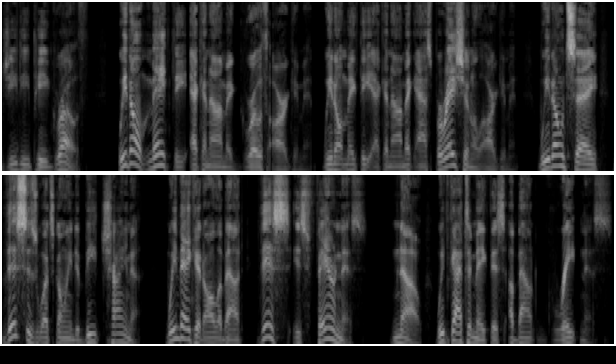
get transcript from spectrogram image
GDP growth. We don't make the economic growth argument. We don't make the economic aspirational argument. We don't say, this is what's going to beat China. We make it all about, this is fairness. No, we've got to make this about greatness.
